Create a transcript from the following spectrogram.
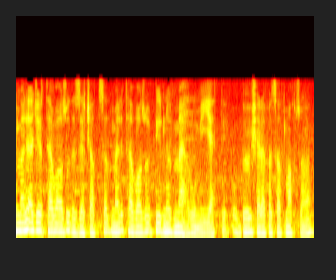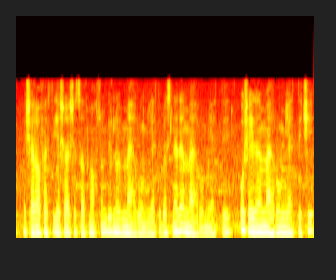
Deməli, əgər təvazö də zəkatdırsa, deməli təvazö bir növ məhrumiyyətdir. O böyük şərəfə çatmaq üçün, şərafətli yaşayışa çatmaq üçün bir növ məhrumiyyətdir. Bəs nədən məhrumiyyətdir? O şeydən məhrumiyyətdir ki,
